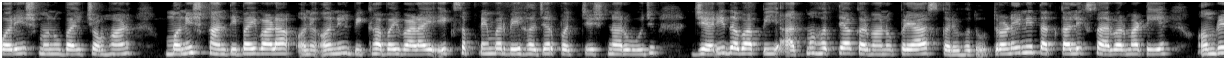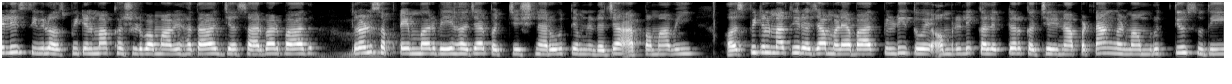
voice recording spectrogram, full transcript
પરેશ મનુભાઈ ચૌહાણ મનીષ કાંતિભાઈ વાળા અને અનિલ ભીખાભાઈ વાળાએ એક સપ્ટેમ્બર બે હજાર પચીસના રોજ ઝેરી દવા પી આત્મહત્યા કરવાનો પ્રયાસ કર્યો હતો. ત્રણેયને તાત્કાલિક સારવાર માટે અમરેલી સિવિલ હોસ્પિટલમાં ખસેડવામાં આવ્યા હતા, જ્યાં સારવાર બાદ ત્રણ સપ્ટેમ્બર બે હજાર પચીસના રોજ તેમને રજા આપવામાં આવી હોસ્પિટલમાંથી રજા મળ્યા બાદ પીડિતોએ અમરેલી કલેક્ટર કચેરીના પટાંગણમાં મૃત્યુ સુધી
